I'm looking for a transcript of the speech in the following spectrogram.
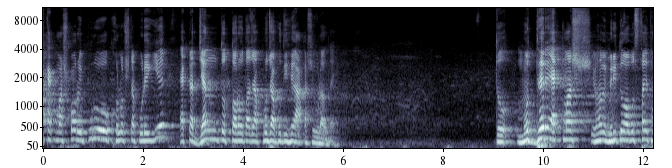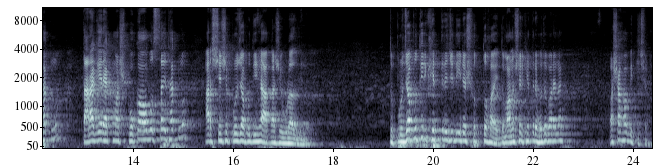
এক এক মাস পর ওই পুরো খোলসটা পড়ে গিয়ে একটা জ্যান্ত তরতাজা প্রজাপতি হয়ে আকাশে উড়াল দেয়। তো মধ্যের এক মাস এভাবে মৃত অবস্থায় থাকল তার আগের এক মাস পোকা অবস্থায় থাকল, আর শেষে প্রজাপতি হয়ে আকাশে উড়াল দিল। তো প্রজাপতির ক্ষেত্রে যদি এটা সত্য হয়, তো মানুষের ক্ষেত্রে হতে পারে না? অস্বাভাবিক কিছু না।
